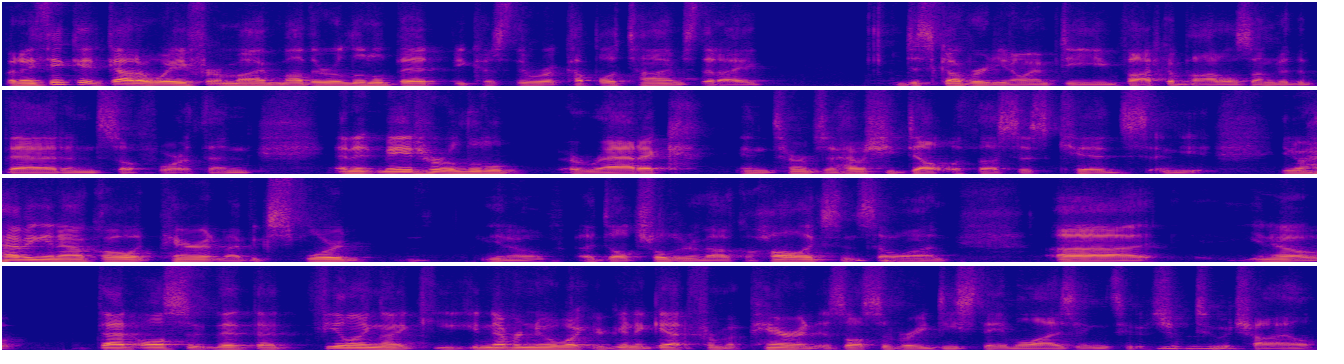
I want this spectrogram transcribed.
but I think it got away from my mother a little bit because there were a couple of times that I discovered, you know, empty vodka bottles under the bed and so forth. And, and it made her a little erratic in terms of how she dealt with us as kids and you know having an alcoholic parent and i've explored you know adult children of alcoholics and so on uh, you know that also that that feeling like you never know what you're going to get from a parent is also very destabilizing to mm-hmm. to a child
